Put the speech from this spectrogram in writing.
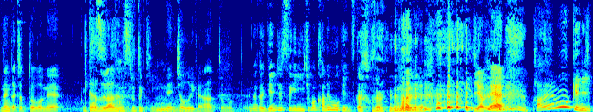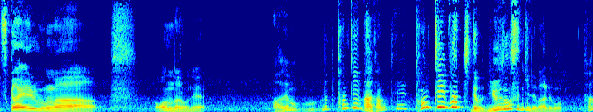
なんかちょっとこうねいたずらにするときにね、うん。ちょうどいいかなって思ってねなんか現実的に一番金儲けに使えそうだけどまあね いやいや金儲けに使えるんはなんだろうね。あでも探偵あ探偵探偵バッジでも有能すぎるねあれも。探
